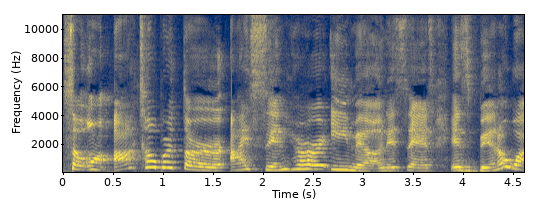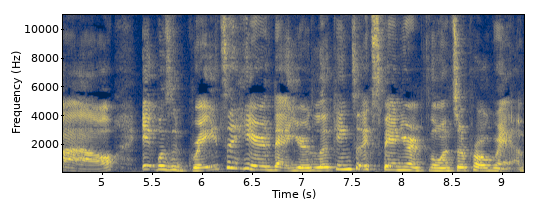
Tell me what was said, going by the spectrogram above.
So on October 3rd, I send her email and it says, it's been a while. It was great to hear that you're looking to expand your influencer program.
